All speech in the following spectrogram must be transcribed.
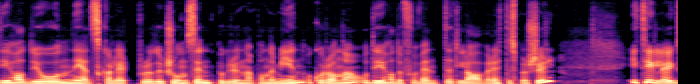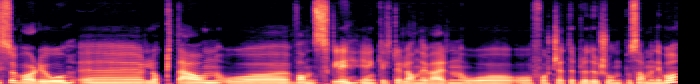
De hadde jo nedskalert produksjonen sin pga. pandemien og korona, og de hadde forventet lavere etterspørsel. I tillegg så var det jo eh, lockdown og vanskelig i enkelte land i verden å, å fortsette produksjonen på samme nivå.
